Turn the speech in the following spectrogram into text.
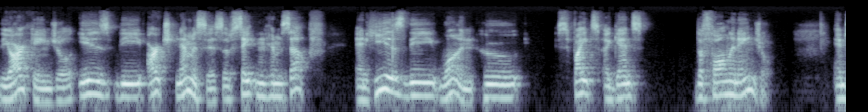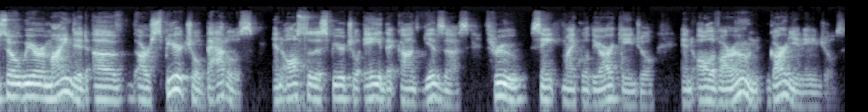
the archangel, is the arch nemesis of Satan himself. And he is the one who fights against the fallen angel. And so we are reminded of our spiritual battles and also the spiritual aid that God gives us through Saint Michael the Archangel and all of our own guardian angels.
